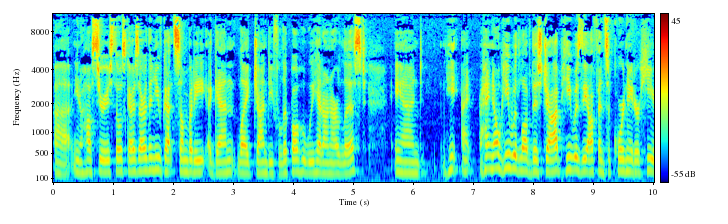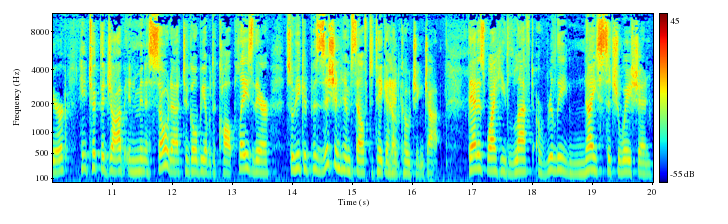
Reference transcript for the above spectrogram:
uh, you know, how serious those guys are. Then you've got somebody again like John DeFilippo, who we had on our list, and he, I, I know he would love this job. He was the offensive coordinator here. He took the job in Minnesota to go be able to call plays there, so he could position himself to take a yeah. head coaching job. That is why he left a really nice situation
